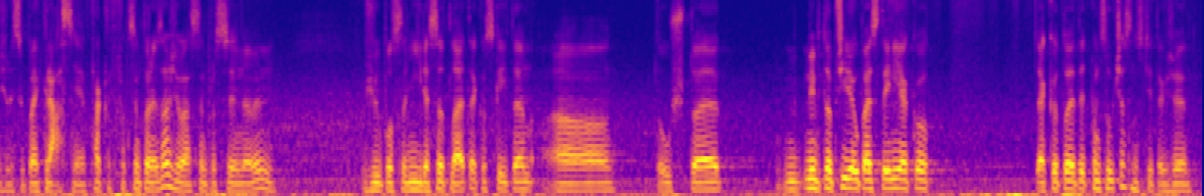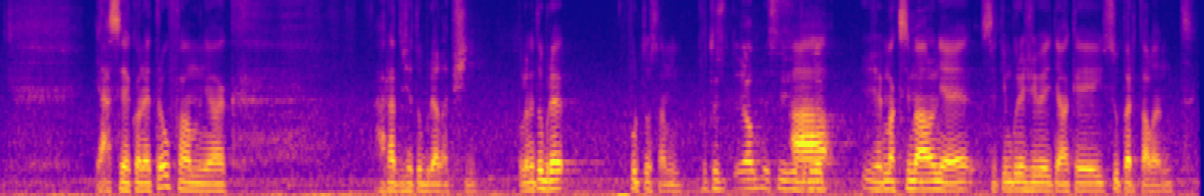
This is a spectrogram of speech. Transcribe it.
žili úplně krásně. Fakt, fakt jsem to nezažil, já jsem prostě, nevím, žiju posledních 10 let jako skatem a to už to je, mi to přijde úplně stejný jako, jako to je teď v současnosti, takže já si jako netroufám nějak hrát, že to bude lepší. Podle mě to bude furt to samý. Protože já myslím, že to bude... A že maximálně se tím bude živit nějaký super talent,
